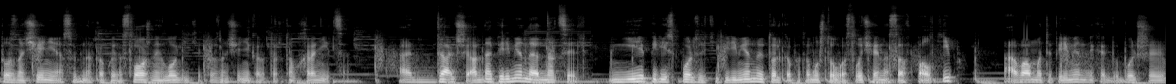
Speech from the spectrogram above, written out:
то значение, особенно в какой-то сложной логике, то значение, которое там хранится. А дальше. Одна переменная, одна цель. Не переиспользуйте переменную только потому, что у вас случайно совпал тип, а вам эта переменная как бы больше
